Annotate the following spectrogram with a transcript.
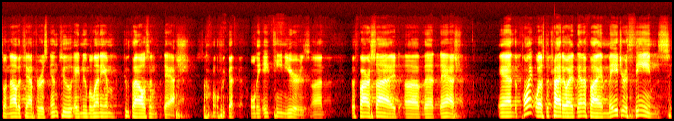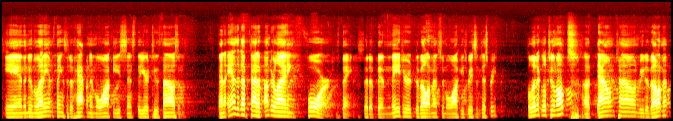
So now the chapter is into a new millennium 2000 dash. So we've got only 18 years on the far side of that dash. And the point was to try to identify major themes in the new millennium, things that have happened in Milwaukee since the year 2000. And I ended up kind of underlining four things that have been major developments in Milwaukee's recent history political tumult, uh, downtown redevelopment,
